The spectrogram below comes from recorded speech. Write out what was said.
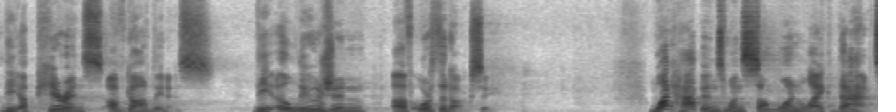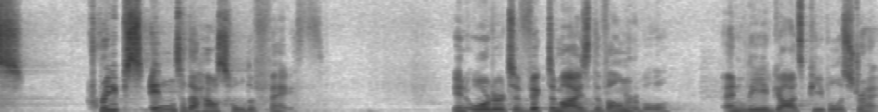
the appearance of godliness, the illusion of orthodoxy, what happens when someone like that creeps into the household of faith in order to victimize the vulnerable and lead God's people astray?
